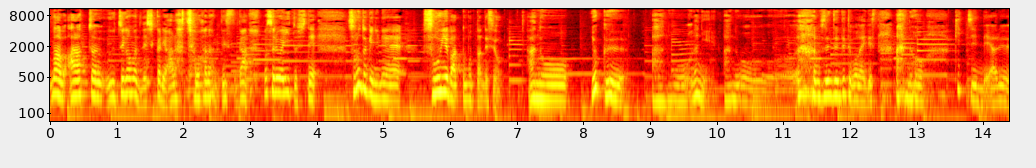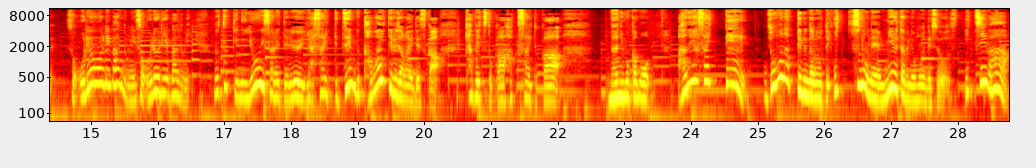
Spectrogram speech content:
まあ、洗っちゃう、内側までね、しっかり洗っちゃう派なんですが、まあ、それはいいとして、その時にね、そういえばって思ったんですよ。あの、よく、あの、何？あの、全然出てこないです。あのキッチンでやるそうお料理番組そうお料理番組の時に用意されてる野菜って全部乾いてるじゃないですか。キャベツとか白菜とか何もかも。あの野菜ってどうなってるんだろうっていつもね見るたびに思うんですよ。1は、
